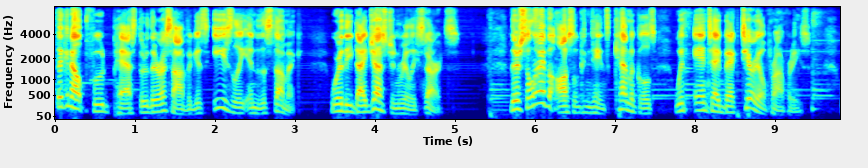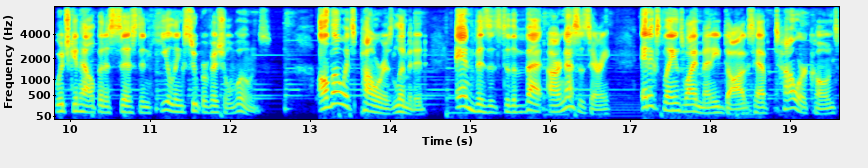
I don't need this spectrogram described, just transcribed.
that can help food pass through their esophagus easily into the stomach where the digestion really starts. Their saliva also contains chemicals with antibacterial properties which can help and assist in healing superficial wounds. Although its power is limited and visits to the vet are necessary It explains why many dogs have tower cones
